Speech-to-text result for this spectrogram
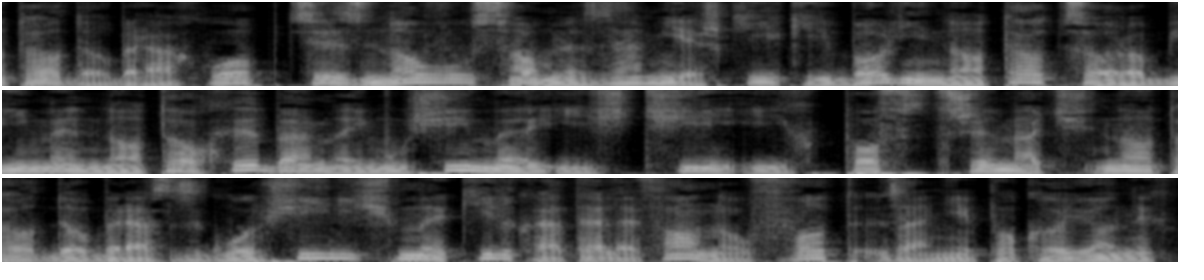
No to dobra chłopcy znowu są zamieszki kiboli no to co robimy? No to chyba my musimy iść i ich powstrzymać no to dobra zgłosiliśmy kilka telefonów od zaniepokojonych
